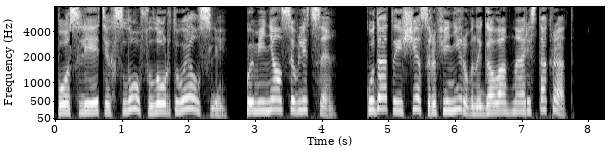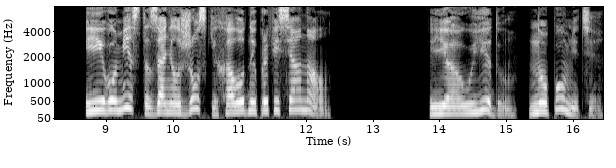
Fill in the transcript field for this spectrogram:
После этих слов лорд Уэлсли поменялся в лице. Куда-то исчез рафинированный галантный аристократ. И его место занял жесткий, холодный профессионал. «Я уеду, но помните,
